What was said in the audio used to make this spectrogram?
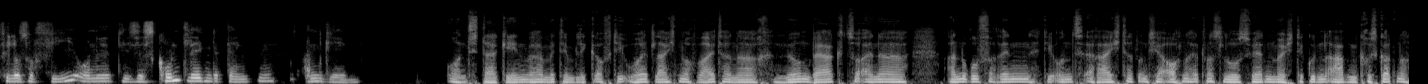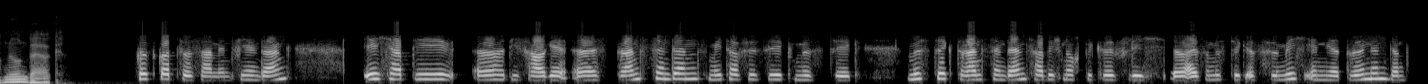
Philosophie, ohne dieses grundlegende Denken angehen. Und da gehen wir mit dem Blick auf die Uhr gleich noch weiter nach Nürnberg zu einer Anruferin, die uns erreicht hat und hier auch noch etwas loswerden möchte. Guten Abend, grüß Gott nach Nürnberg. Grüß Gott zusammen, vielen Dank. Ich habe die, äh, die Frage äh, Transzendenz, Metaphysik, Mystik. Mystik, Transzendenz habe ich noch begrifflich, äh, also Mystik ist für mich in mir drinnen, ganz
